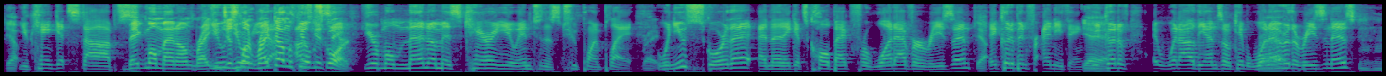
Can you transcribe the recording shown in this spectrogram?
Yep. You can't get stops. big momentum, right? You, just you're- went right yeah, down the field and scored. say, your momentum is carrying you into this two point play. Right. When you score that and then it gets called back for whatever reason, Yeah. it could have been for anything. Yeah, he could have went out of the end zone, but whatever the reason is, mm-hmm.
